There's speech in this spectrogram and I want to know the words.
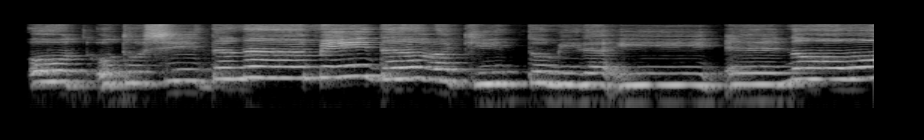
落とした涙はきっと未来への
